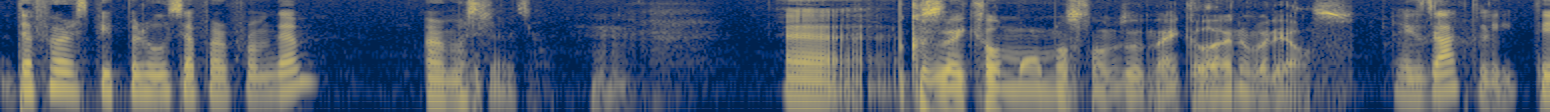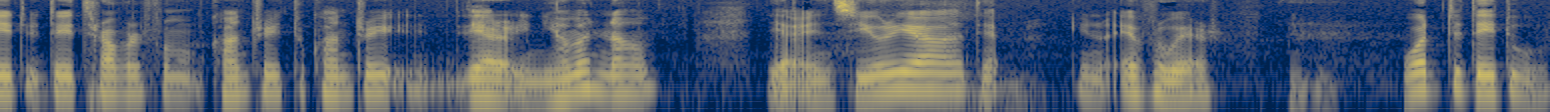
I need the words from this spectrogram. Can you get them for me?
the first people who suffer from them are Muslims. Uh, Because they kill more Muslims than they kill anybody else. exactly. They they travel from country to country. They are in Yemen now. They are in Syria. They are, you know, everywhere. What do they do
